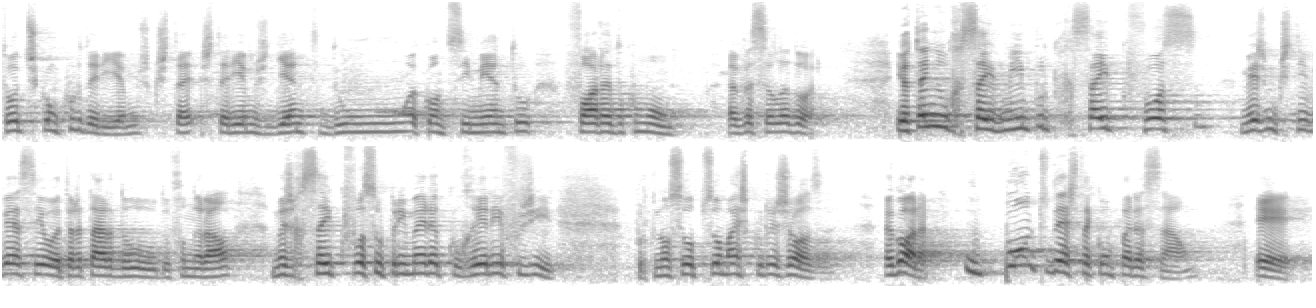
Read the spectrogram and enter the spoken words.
todos concordaríamos que estaríamos diante de um acontecimento fora do comum, avassalador. Eu tenho um receio de mim porque receio que fosse, mesmo que estivesse eu a tratar do, do funeral, mas receio que fosse o primeiro a correr e a fugir, porque não sou a pessoa mais corajosa. Agora, o ponto desta comparação é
